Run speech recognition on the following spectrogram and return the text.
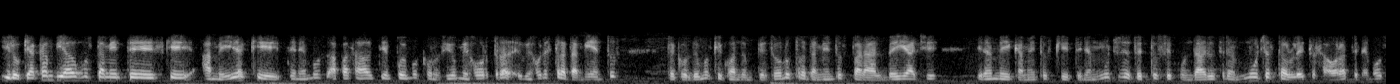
Y lo que ha cambiado justamente es que a medida que tenemos ha pasado el tiempo hemos conocido mejor mejores tratamientos. Recordemos que cuando empezó los tratamientos para el VIH eran medicamentos que tenían muchos efectos secundarios, eran muchas tabletas, ahora tenemos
